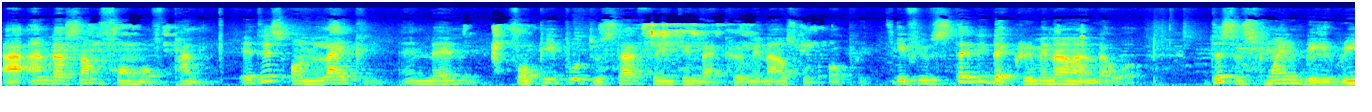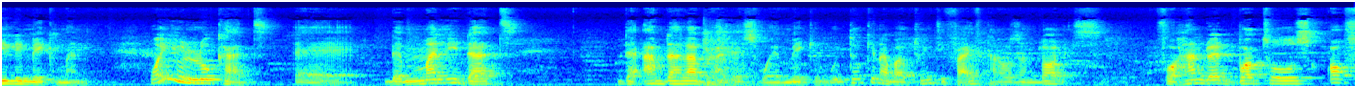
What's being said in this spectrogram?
are under some form of panic, it is unlikely, and then for people to start thinking that criminals would operate. If you study the criminal underworld, this is when they really make money. When you look at uh, the money that the Abdallah brothers were making, we're talking about twenty-five thousand dollars for hundred bottles of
